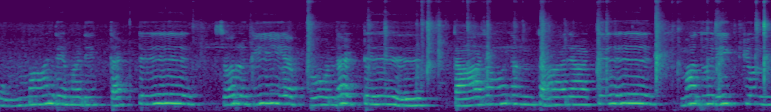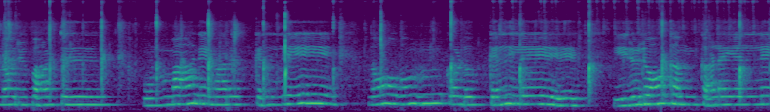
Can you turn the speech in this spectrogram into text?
ഉമ്മാന്റെ മടിത്തട്ട് സ്വർഗീയ പൂന്തട്ട് താലോലം താരാട്ട് മധുരിക്കുന്നൊരു പാട്ട്. ഉമ്മാനെ മറക്കല്ലേ നോവും കൊടുക്കല്ലേ ഇരുലോകം കളയല്ലേ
